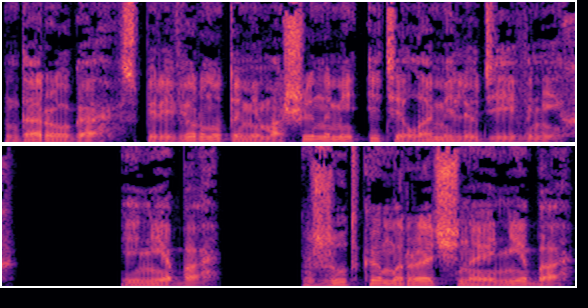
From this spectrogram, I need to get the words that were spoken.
Дорога с перевернутыми машинами и телами людей в них. И небо. Жутко мрачное небо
